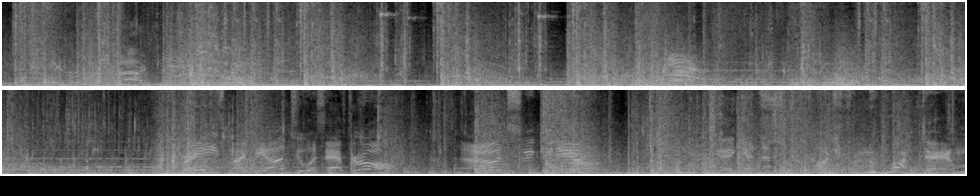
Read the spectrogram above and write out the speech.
that? might be onto us after all. Now it's sinking in. You ain't getting that much for loot. What damn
